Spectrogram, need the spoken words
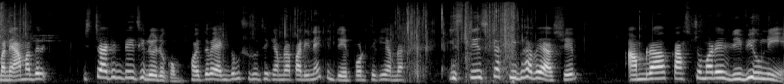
মানে আমাদের স্টার্টিংটাই ছিল এরকম। হয়তো একদম শুরু থেকে আমরা পারি নাই, কিন্তু এরপর থেকে আমরা স্টেজটা কীভাবে আসে আমরা কাস্টমারের রিভিউ নিয়ে,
